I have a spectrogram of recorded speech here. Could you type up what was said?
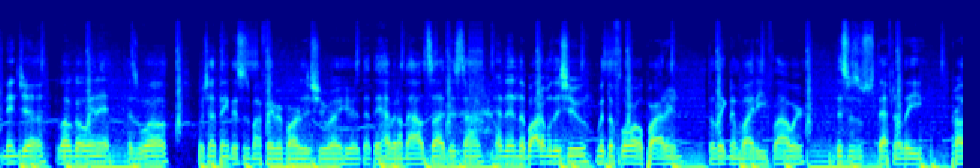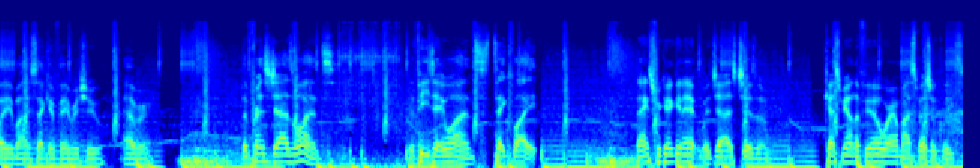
ninja logo in it as well which I think this is my favorite part of the shoe right here that they have it on the outside this time and then the bottom of the shoe with the floral pattern the lignum vitae flower this was definitely probably my second favorite shoe ever. The Prince Jazz ones, the PJ ones, take flight. Thanks for kicking it with Jazz Chisholm. Catch me on the field wearing my special cleats.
